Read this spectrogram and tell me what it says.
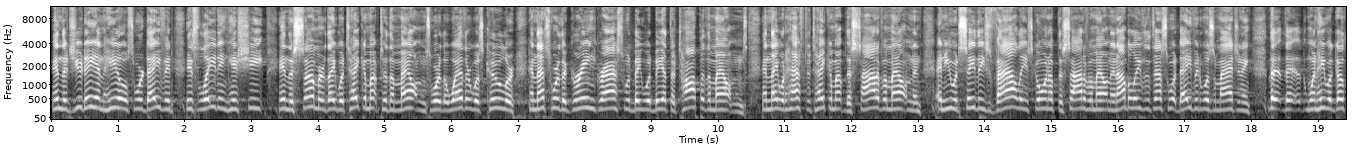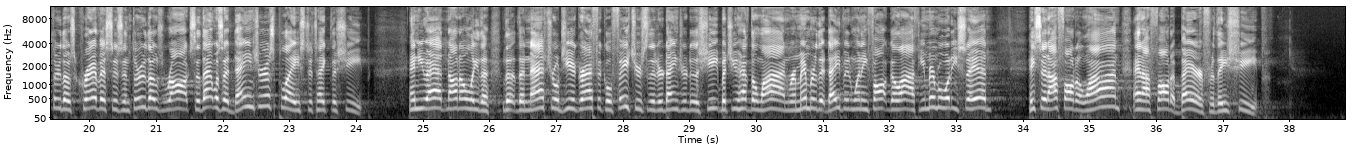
In the Judean hills where David is leading his sheep, in the summer they would take him up to the mountains where the weather was cooler, and that's where the green grass would be, would be at the top of the mountains. And they would have to take him up the side of a mountain, and, and you would see these valleys going up the side of a mountain. And I believe that that's what David was imagining, that, that when he would go through those crevices and through those rocks, that that was a dangerous place to take the sheep. And you add not only the, the, the, natural geographical features that are danger to the sheep, but you have the lion. Remember that David, when he fought Goliath, you remember what he said? He said, I fought a lion and I fought a bear for these sheep.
